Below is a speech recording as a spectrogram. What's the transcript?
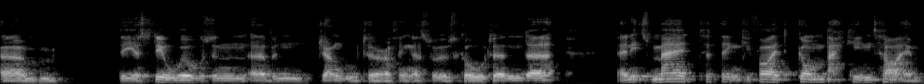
um, the uh, Steel Wheels and Urban Jungle Tour, I think that's what it was called, and uh, and it's mad to think if I'd gone back in time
